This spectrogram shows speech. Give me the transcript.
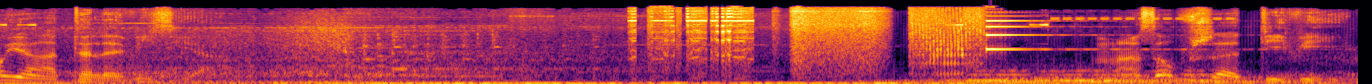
Twoja telewizja. Mazowsze TV.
